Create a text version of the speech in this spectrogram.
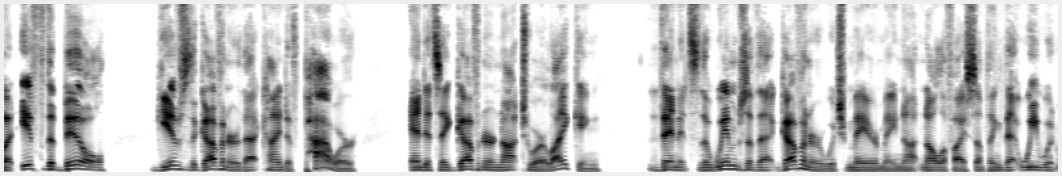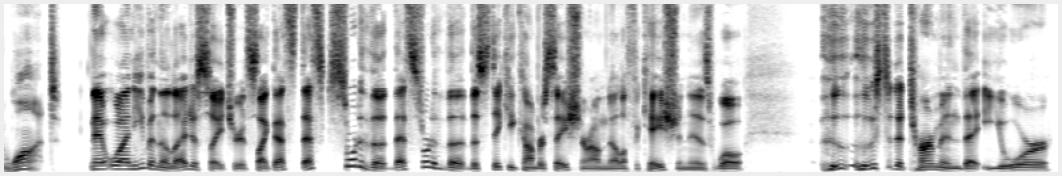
But if the bill gives the governor that kind of power, and it's a governor not to our liking, then it's the whims of that governor which may or may not nullify something that we would want. And, well, and even the legislature, it's like that's that's sort of the that's sort of the the sticky conversation around nullification is well, who who's to determine that your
